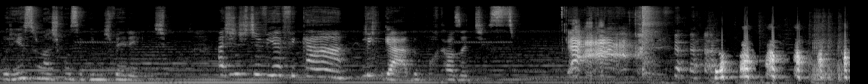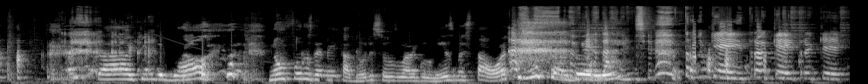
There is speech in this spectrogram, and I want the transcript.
Por isso nós conseguimos ver eles. A gente devia ficar ligado por causa disso. Ah! Ah, que legal. Não foram os dementadores, são os largulês, mas tá ótimo. Verdade. Trocou troquei, troquei, troquei.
